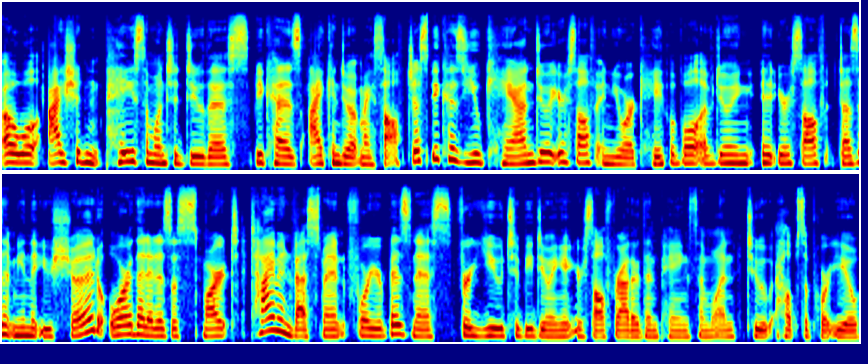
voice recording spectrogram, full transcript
oh, well, I shouldn't pay someone to do this because I can do it myself. Just because you can do it yourself and you are capable of doing it yourself doesn't mean that you should or that it is a smart time investment for your business for you to be doing it yourself rather than paying someone to help support you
